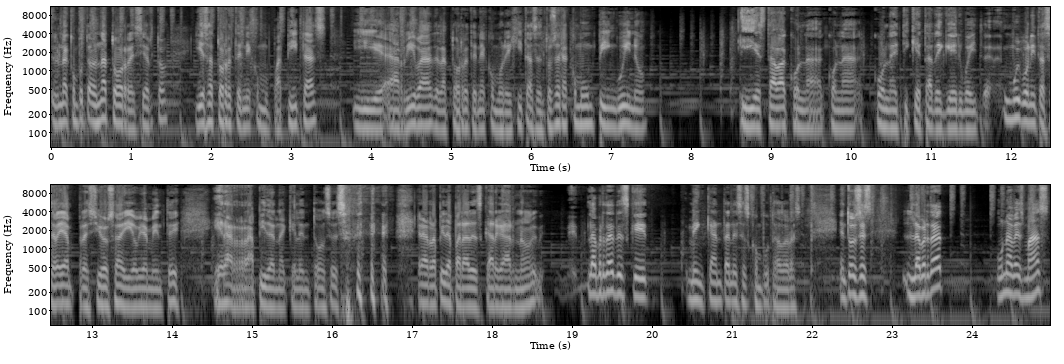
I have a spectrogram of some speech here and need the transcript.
una computadora, una torre, ¿cierto? Y esa torre tenía como patitas y arriba de la torre tenía como orejitas, entonces era como un pingüino y estaba con la, con la, con la etiqueta de Gateway. Muy bonita, se veía preciosa y obviamente era rápida en aquel entonces. era rápida para descargar, ¿no? La verdad es que me encantan esas computadoras. Entonces, la verdad, una vez más,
